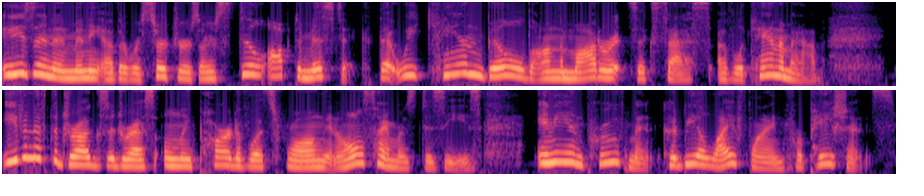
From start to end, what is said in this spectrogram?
Aisen and many other researchers are still optimistic that we can build on the moderate success of lecanemab. Even if the drugs address only part of what's wrong in Alzheimer's disease, any improvement could be a lifeline for patients.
